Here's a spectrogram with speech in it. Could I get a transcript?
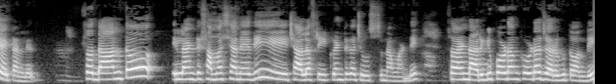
చేయటం లేదు. సో దాంతో ఇలాంటి సమస్య అనేది చాలా ఫ్రీక్వెంట్గా చూస్తున్నామండి. సో అండ్ అరిగిపోవడం కూడా జరుగుతోంది.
